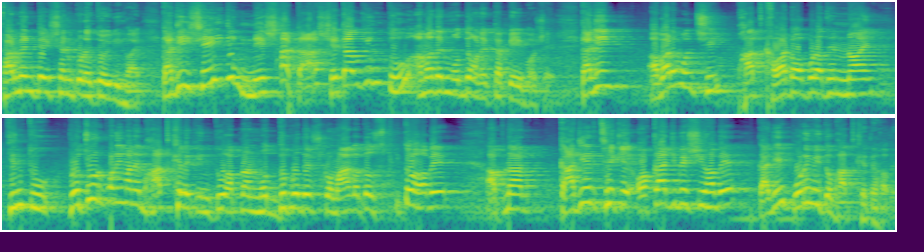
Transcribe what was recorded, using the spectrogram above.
ফার্মেন্টেশন করে তৈরি হয়। কাজেই সেই যে নেশাটা, সেটাও কিন্তু আমাদের মধ্যে অনেকটা পেয়ে বসে। কাজেই আবারও বলছি, ভাত খাওয়াটা অপরাধের নয়, কিন্তু প্রচুর পরিমাণে ভাত খেলে কিন্তু আপনার মধ্যপ্রদেশ ক্রমাগত স্ফীত হবে, আপনার কাজের থেকে অকাজ বেশি হবে, কাজেই পরিমিত ভাত খেতে হবে।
